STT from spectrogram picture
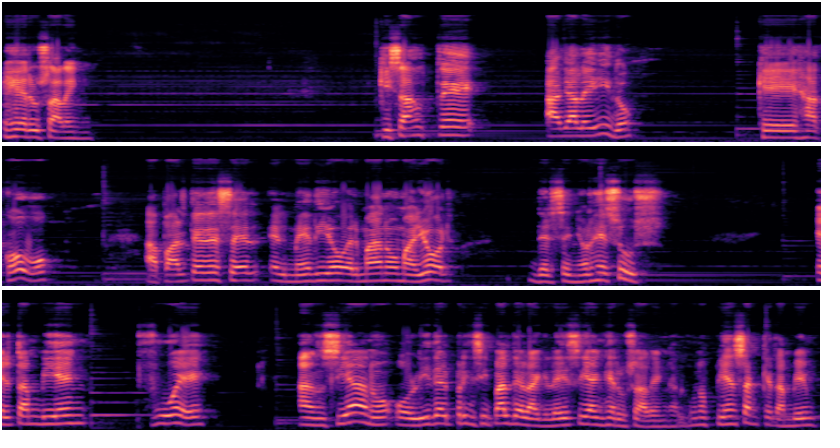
Jerusalén. Quizás usted haya leído que Jacobo, aparte de ser el medio hermano mayor del Señor Jesús, él también fue anciano o líder principal de la iglesia en Jerusalén. Algunos piensan que también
